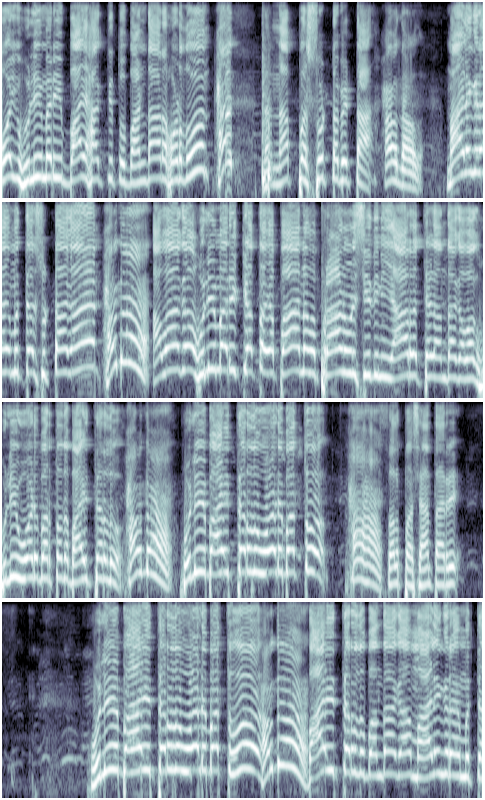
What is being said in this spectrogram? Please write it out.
ಹೋಗಿ ಹುಲಿ ಮರಿ ಬಾಯಿ ಹಾಕ್ತಿತ್ತು ಭಂಡಾರ ಹೊಡೆದು ನನ್ನಪ್ಪ ಸುಟ್ಟ ಬಿಟ್ಟ. ಹೌದೌದು. ಮಾಳಿಂಗರಾಯ ಮುತ್ತೆ ಸುಟ್ಟಾಗ ಹೌದಾ? ಅವಾಗ ಹುಲಿ ಮರಿ ಕೇಳ್ತಾಯಪ್ಪ ನಮ್ಮ ಪ್ರಾಣ ಉಳಿಸಿದೀನಿ ಯಾರ ಅಂತೇಳಿ ಅಂದಾಗ ಅವಾಗ ಹುಲಿ ಓಡಿ ಬರ್ತದ ಬಾಯಿ ತೆರೆದು. ಹೌದಾ? ಹುಲಿ ಬಾಯಿ ತೆರೆದು ಓಡಿ ಬತ್ತು ಸ್ವಲ್ಪ ಶಾಂತಾರಿ. ಹುಲಿ ಬಾಯಿ ತೆರೆದು ಓಡಿ ಬತ್ತು. ಹೌದು. ಬಾಯಿ ತೆರೆದು ಬಂದಾಗ ಮಾಳಿಂಗರ ಮತ್ತೆ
